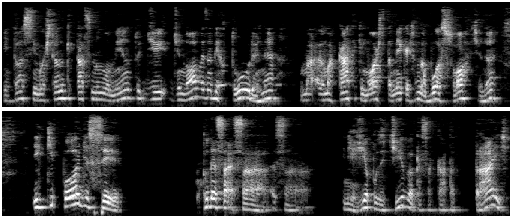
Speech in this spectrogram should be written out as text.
Então, assim, mostrando que está-se num momento de, de novas aberturas, né? Uma, é uma carta que mostra também a questão da boa sorte, né? E que pode ser toda essa, essa, essa energia positiva que essa carta traz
